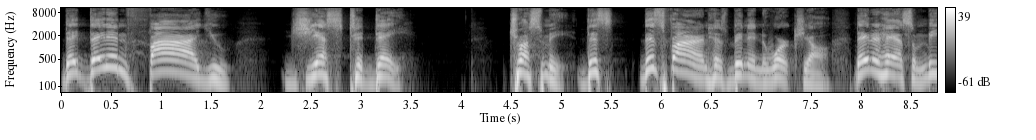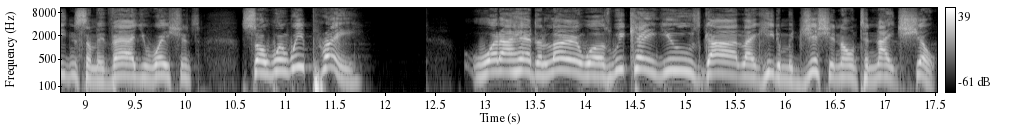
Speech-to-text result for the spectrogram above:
They they didn't fire you just today. Trust me. This this firing has been in the works, y'all. They didn't have some meetings, some evaluations. So when we pray, what I had to learn was we can't use God like he the magician on tonight's show.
